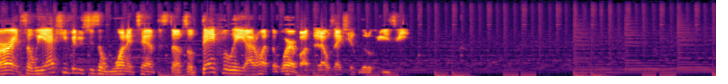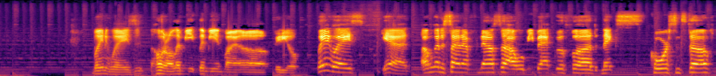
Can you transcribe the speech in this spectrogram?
Alright, so we actually finished this in one attempt and stuff, so thankfully I don't have to worry about that. That was actually a little easy. But anyways, hold on, let me let me end my uh video. But anyways, yeah, I'm gonna sign out for now, so I will be back with uh the next course and stuff.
